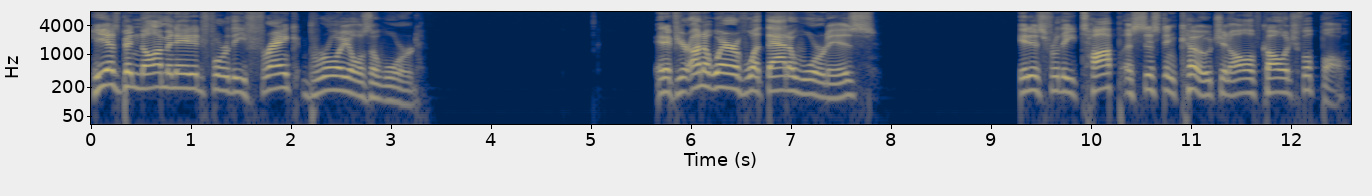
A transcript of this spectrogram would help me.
He has been nominated for the Frank Broyles Award And if you're unaware of what that award is, it is for the top assistant coach in all of college football.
